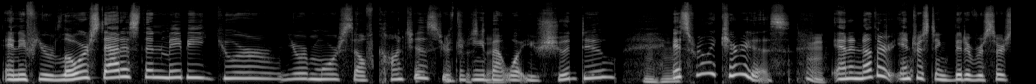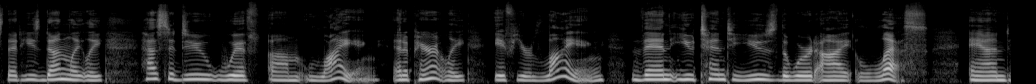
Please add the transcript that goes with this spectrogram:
And if you're lower status, then maybe you're you're more self-conscious. You're thinking about what you should do. Mm-hmm. It's really curious. Hmm. And another interesting bit of research that he's done lately has to do with um, lying. And apparently, if you're lying, then you tend to use the word I less. And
